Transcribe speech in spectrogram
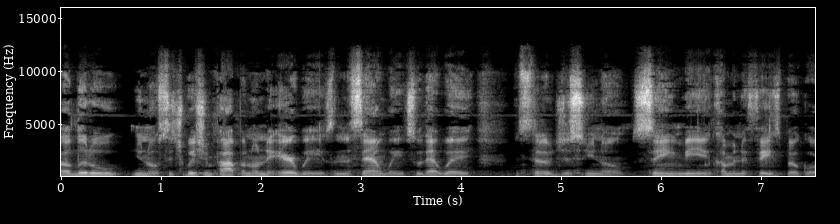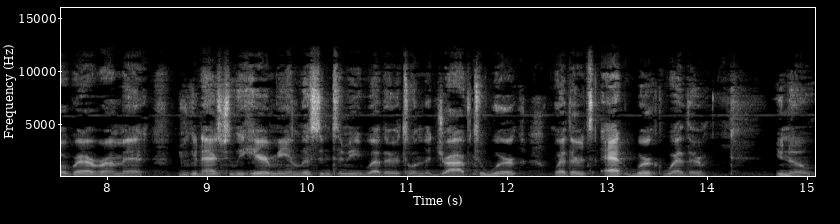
a little, you know, situation popping on the airwaves and the sound waves. So that way, instead of just you know seeing me and coming to facebook or wherever i'm at you can actually hear me and listen to me whether it's on the drive to work whether it's at work whether you know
